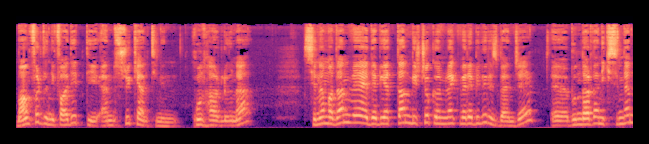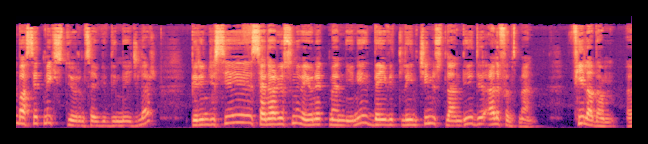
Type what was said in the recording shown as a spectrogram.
Manfred'ın ifade ettiği endüstri kentinin hunharlığına Sinemadan ve edebiyattan birçok örnek verebiliriz bence. Ee, bunlardan ikisinden bahsetmek istiyorum sevgili dinleyiciler. Birincisi senaryosunu ve yönetmenliğini David Lynch'in üstlendiği The Elephant Man. Fil Adam e,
